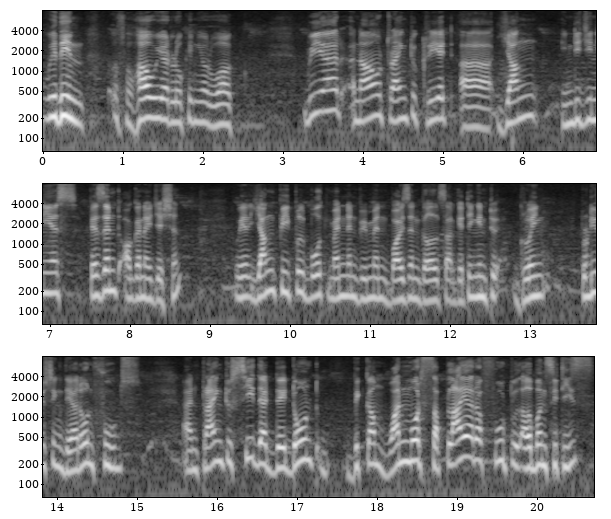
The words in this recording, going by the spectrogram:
within? So how you are looking your work we are now trying to create a young indigenous peasant organization where young people, both men and women, boys and girls are getting into growing, producing their own foods and trying to see that they don't become one more supplier of food to urban cities.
